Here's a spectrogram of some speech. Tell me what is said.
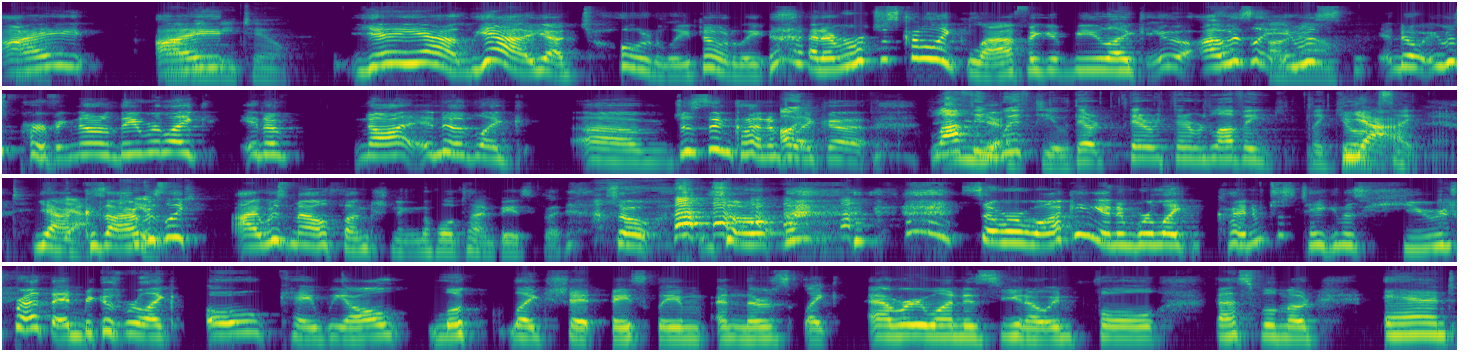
I I me too. Yeah, yeah, yeah, yeah, totally, totally. And everyone just kind of like laughing at me. Like it, I was like, oh, it no. was no, it was perfect. No, no, they were like in a not in a like um just in kind of oh, like a laughing yeah. with you. They're they're they're loving like your yeah. excitement. Yeah because yeah, i was like i was malfunctioning the whole time basically. So so so we're walking in and we're like kind of just taking this huge breath in because we're like okay we all look like shit basically and there's like everyone is you know in full festival mode. And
